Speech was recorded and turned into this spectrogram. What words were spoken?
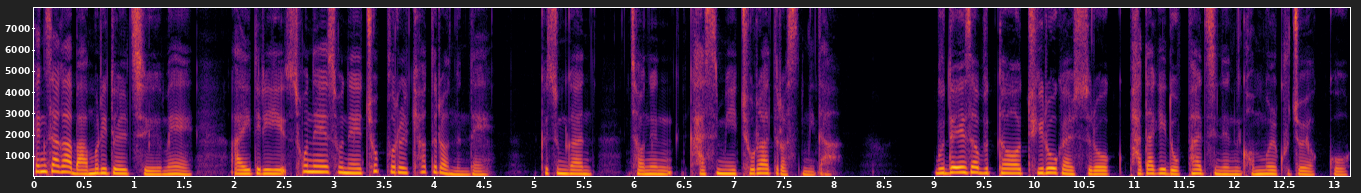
행사가 마무리될 즈음에 아이들이 손에 손에 촛불을 켜들었는데 그 순간 저는 가슴이 졸아들었습니다. 무대에서부터 뒤로 갈수록 바닥이 높아지는 건물 구조였고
